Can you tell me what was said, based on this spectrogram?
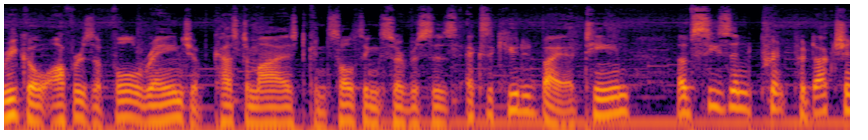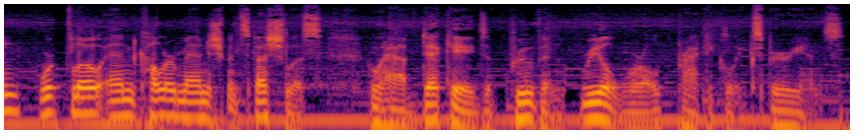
Ricoh offers a full range of customized consulting services executed by a team of seasoned print production, workflow, and color management specialists who have decades of proven real world practical experience.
